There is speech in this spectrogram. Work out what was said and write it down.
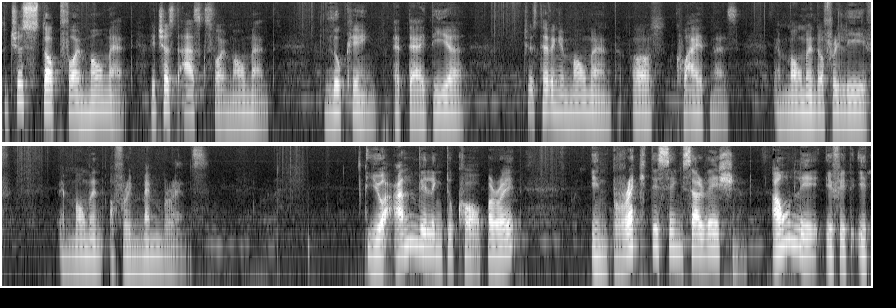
To just stop for a moment. It just asks for a moment, looking at the idea, just having a moment of quietness, a moment of relief a moment of remembrance. You are unwilling to cooperate in practicing salvation only if it, it,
